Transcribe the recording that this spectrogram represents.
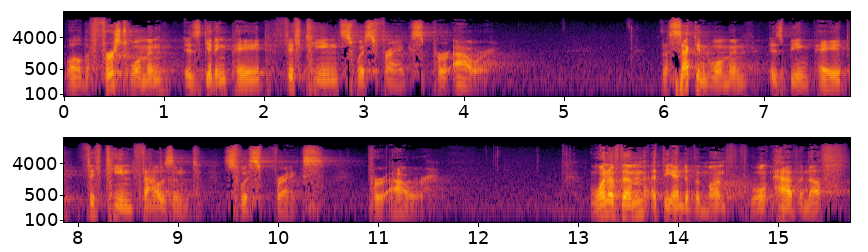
Well, the first woman is getting paid 15 Swiss francs per hour. The second woman is being paid 15,000 Swiss francs per hour. One of them, at the end of the month, won't have enough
